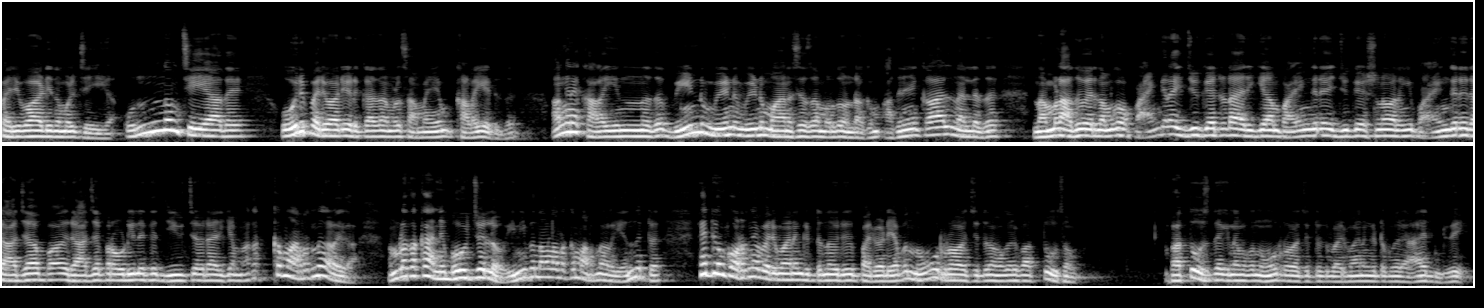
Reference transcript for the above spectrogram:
പരിപാടി നമ്മൾ ചെയ്യുക. ഒന്നും ചെയ്യാതെ ഒരു പരിപാടി എടുക്കാതെ നമ്മൾ സമയം കളയരുത്. അങ്ങനെ കളയുന്നത് വീണ്ടും വീണ്ടും വീണ്ടും മാനസിക സമ്മർദ്ദം ഉണ്ടാക്കും. അതിനേക്കാൾ നല്ലത് നമ്മൾ അതുവരെ നമുക്ക് ഭയങ്കര എഡ്യൂക്കേറ്റഡ് ആയിരിക്കാം ഭയങ്കര എഡ്യൂക്കേഷനോ അല്ലെങ്കിൽ ഭയങ്കര രാജാ രാജപ്രൗഢിയിലൊക്കെ ജീവിച്ചവരായിരിക്കാം. അതൊക്കെ മറന്നു കളയുക. നമ്മളതൊക്കെ അനുഭവിച്ചല്ലോ. ഇനിയിപ്പോൾ നമ്മളതൊക്കെ മറന്നു കളയുക. എന്നിട്ട് ഏറ്റവും കുറഞ്ഞ വരുമാനം കിട്ടുന്ന ഒരു പരിപാടി അപ്പോൾ നൂറ് രൂപ വെച്ചിട്ട് നമുക്കൊരു പത്ത് ദിവസം പത്ത് ദിവസത്തേക്ക് നമുക്ക് നൂറ് രൂപ വെച്ചിട്ട് ഒരു വരുമാനം കിട്ടുമ്പോൾ ഒരു ആയിരം രൂപയായി.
